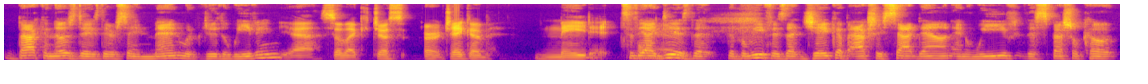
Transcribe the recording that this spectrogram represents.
back in those days? They were saying men would do the weaving. Yeah, so like just or Jacob made it. So the idea him. is that the belief is that Jacob actually sat down and weaved this special coat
